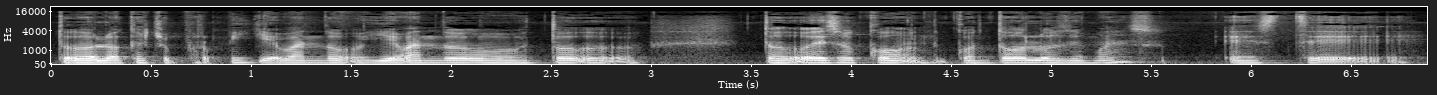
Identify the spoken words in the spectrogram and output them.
todo lo que ha hecho por mí, llevando, llevando todo, todo eso con, con todos los demás. Este.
